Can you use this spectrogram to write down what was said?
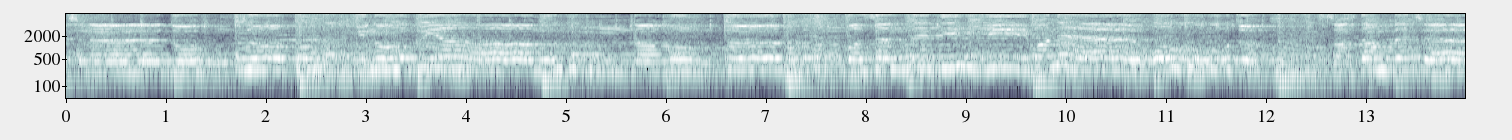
hasretle doldu. Gün oldu yanında buldu. Bazen de divane oldu. Sazdan beter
